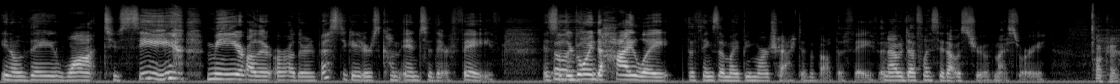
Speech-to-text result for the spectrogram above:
you know, they want to see me or other, or other investigators come into their faith. And so So- they're going to highlight the things that might be more attractive about the faith. And I would definitely say that was true of my story. Okay.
